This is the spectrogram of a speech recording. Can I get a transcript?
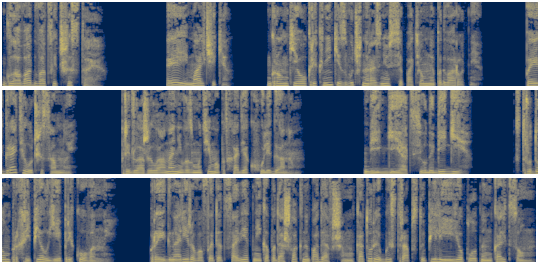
Глава двадцать шестая. «Эй, мальчики!» Громкий окрик Ники звучно разнесся по темной подворотне. «Поиграйте лучше со мной», — предложила она, невозмутимо подходя к хулиганам. «Беги отсюда, беги!» С трудом прохрипел ей прикованный. Проигнорировав этот совет, Ника подошла к нападавшим, которые быстро обступили ее плотным кольцом.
